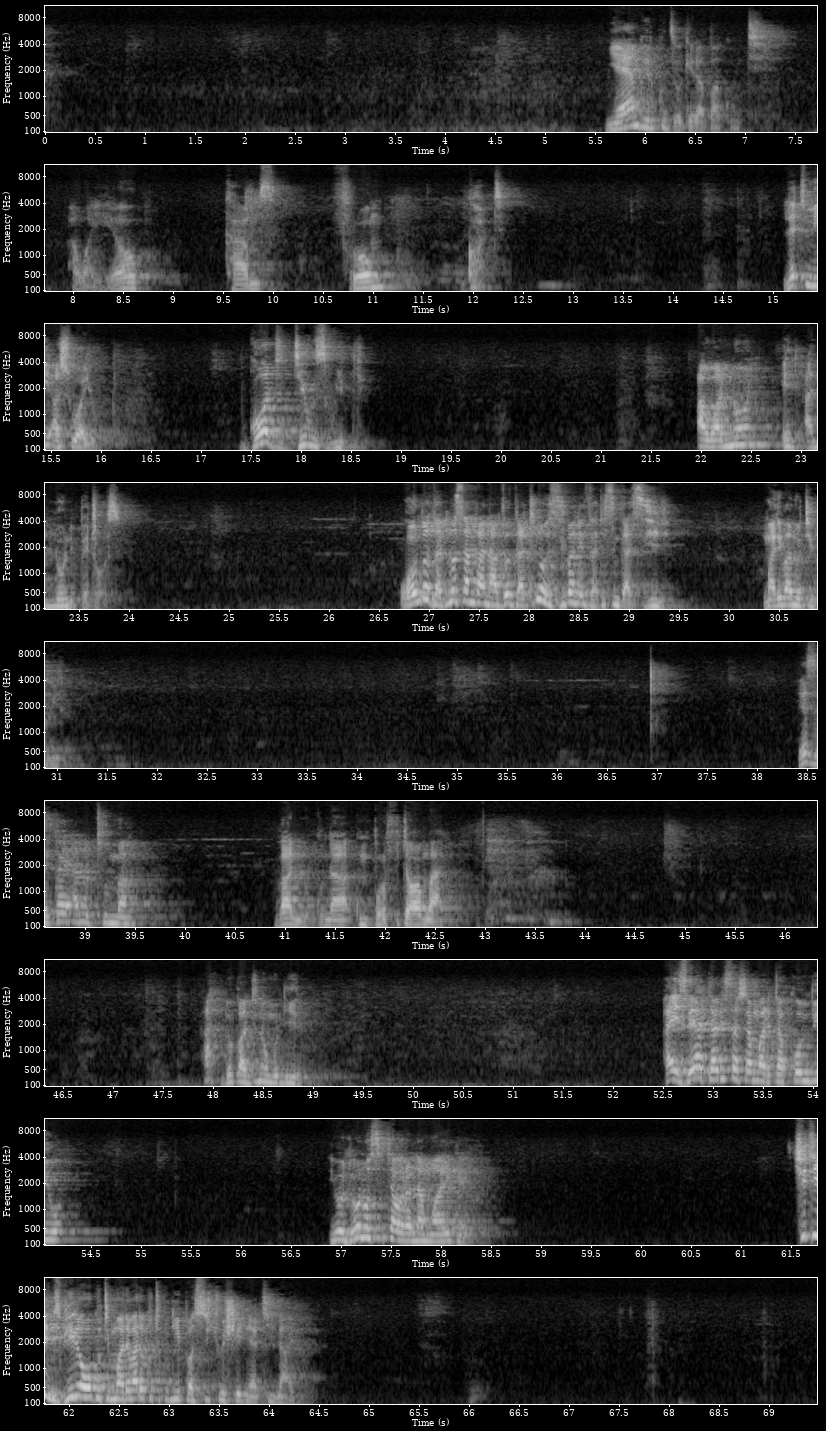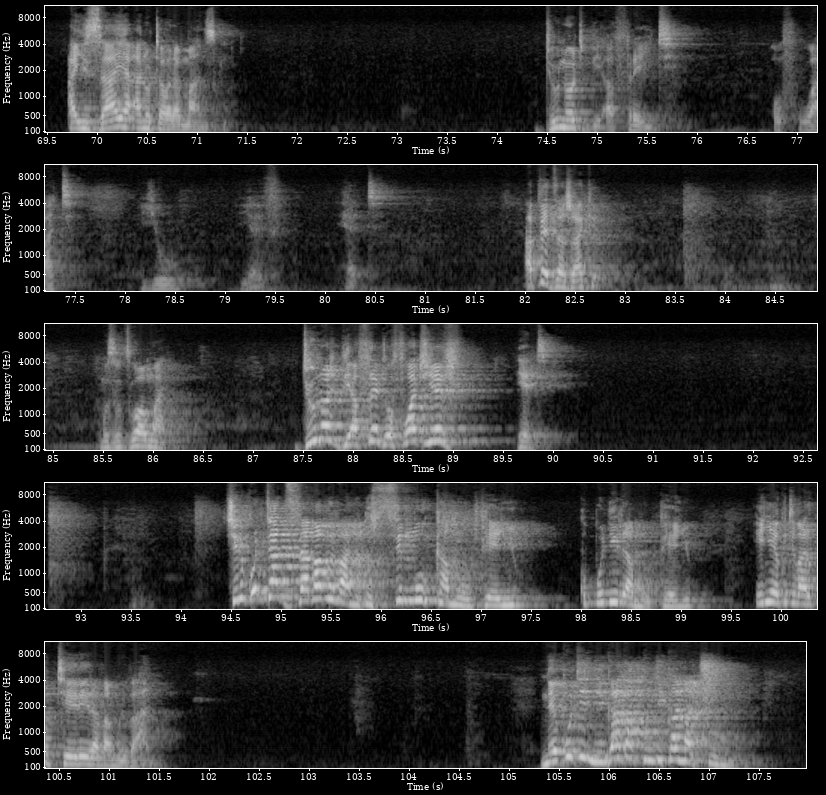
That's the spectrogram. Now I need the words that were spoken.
nyaya yangu iri kudzokera pakuti our help comes from god. Let me assure you god deals with our known and unknown battles. Hondo dzatinosangana nadzo dzatinoziva nedzatisingazivi mwari vanotirwira. Hezekai anotuma vanhu kuna kumuprofita wamwari ah, ndo pandinomudira isaya tarisa shamwari takombiwa. Iwo ndoonositaura namwari kai? Chitinzwirewo kuti mwari vari kuti kudii pasituation yatiinayo isaya anotaura manzwi. Do not be afraid of what you have heard. Apedza zvake. Muzodzi wamwari. Do not be afraid of what you have heard. Chiri kutadzisa vamwe vanhu kusimuka muupenyu kubudirira muupenyu inyaya yekuti vari kuteerera vamwe vanhu. Nekuti nhinga akakundikana chunhu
